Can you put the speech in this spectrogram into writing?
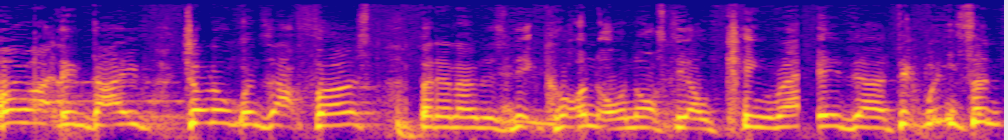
All right then, Dave. John Altman's up first, better known as Nick Cotton or nasty old King Rat. Is uh, Dick Whittington.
